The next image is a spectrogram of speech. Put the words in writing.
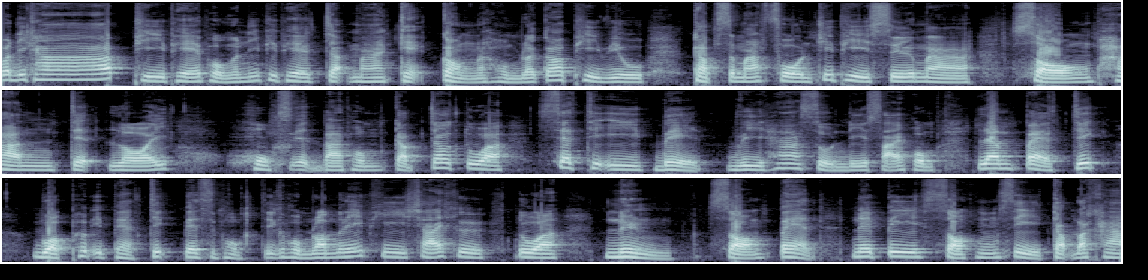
วัสดีครับพีเพผมวันนี้พีเพจะมาแกะกล่องนะผม แล้วก็พรีวิวกับสมาร์ทโฟนที่พีซื้อมา 2,761 บาทผมกับเจ้าตัว ZTE Base V50 Design ผมแรม8 g b บวกเพิ่มอีก8 g b เป็น16 g b ครับผมรอมตัวนี้พีใช้คือตัว 128 ในปี 2004กับราคา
